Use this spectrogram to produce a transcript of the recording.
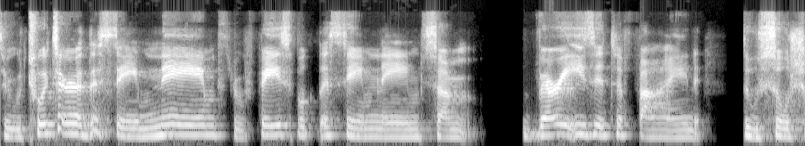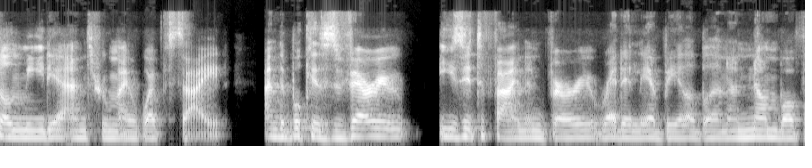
through Twitter, the same name, through Facebook, the same name. So I'm very easy to find through social media and through my website. And the book is very easy to find and very readily available in a number of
